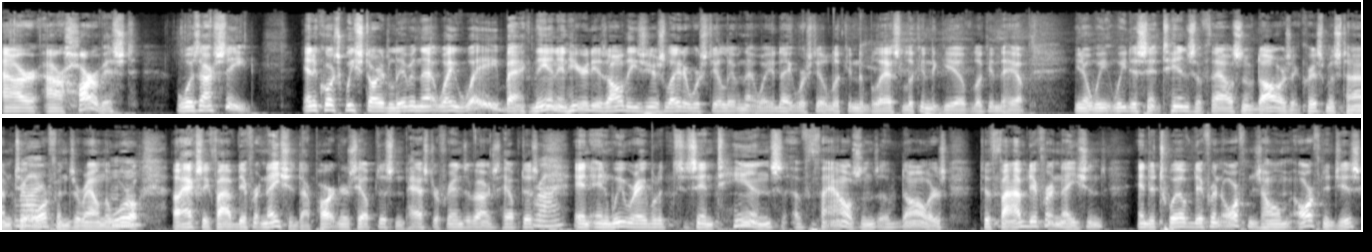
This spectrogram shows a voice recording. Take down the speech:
our our harvest was our seed. And of course, we started living that way way back then, and here it is. All these years later, we're still living that way today. We're still looking to bless, looking to give, looking to help. You know, we, we just sent tens of thousands of dollars at Christmas time to Right. Mm-hmm. orphans around the world. Uh, actually, five different nations. Our partners helped us, and pastor friends of ours helped us. Right. And and we were able to send tens of thousands of dollars to five different nations and to 12 different orphanage home orphanages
